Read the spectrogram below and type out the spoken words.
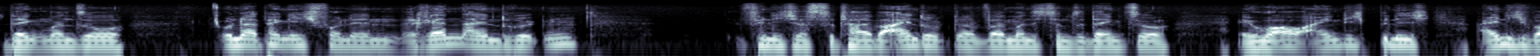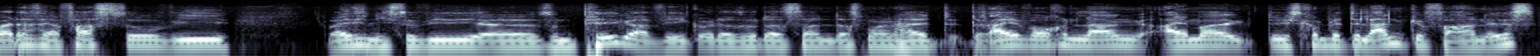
da denkt man so, unabhängig von den Renneindrücken, finde ich das total beeindruckend, weil man sich dann so denkt, so, ey wow, eigentlich bin ich, eigentlich war das ja fast so wie, weiß ich nicht, so wie äh, so ein Pilgerweg oder so, dass dann, dass man halt drei Wochen lang einmal durchs komplette Land gefahren ist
